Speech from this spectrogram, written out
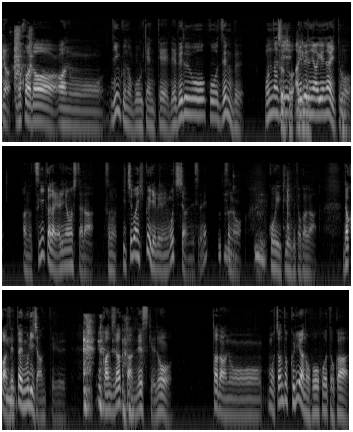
いや、だから、あのーリンクの冒険って、レベルをこう全部、同じそうそうレベルに上げないと、あの、次からやり直したら、その、一番低いレベルに落ちちゃうんですよね。その、うん、攻撃力とかが。だから絶対無理じゃんっていう感じだったんですけど、ただあのーもうちゃんとクリアの方法とか、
